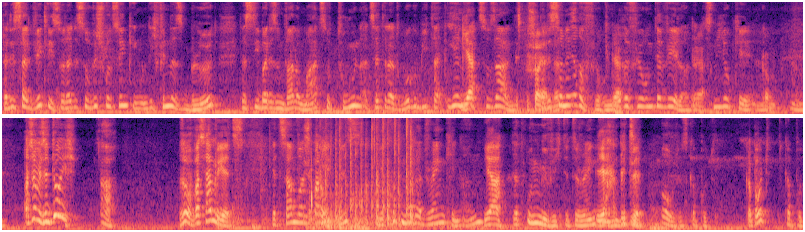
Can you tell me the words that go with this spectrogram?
Das ist halt wirklich so, das ist so Visual Thinking. Und ich finde es blöd, dass die bei diesem Valomat so tun, als hätte das Ruhrgebiet da irgendwas Ja, zu sagen. ist bescheuert, Das ist ne? so eine Irreführung, eine Ja. Irreführung der Wähler. Das Ja. ist nicht okay. Komm. Achso, wir sind durch. Ah, So, was haben wir jetzt? jetzt haben wir ein Spannung. Ergebnis. Wir gucken mal das Ranking an. Ja, Das ungewichtete Ranking. Ja, bitte. Oh, das ist kaputt. kaputt? kaputt.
